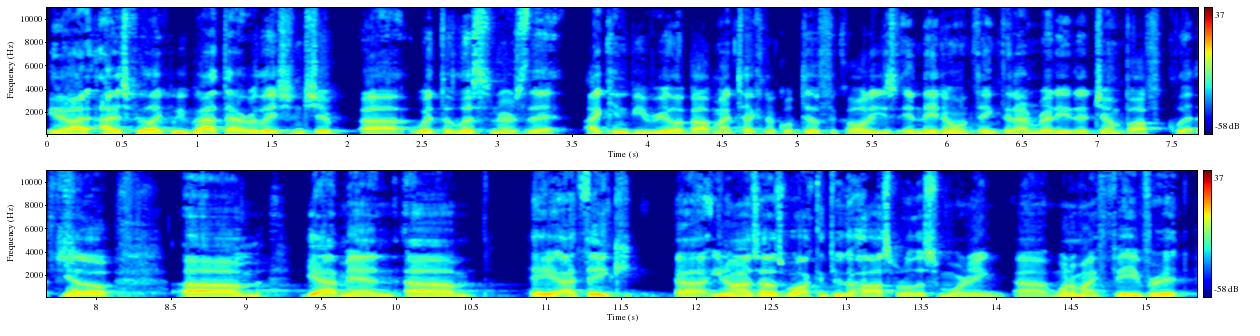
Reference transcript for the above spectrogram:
you know, I, I, just feel like we've got that relationship uh, with the listeners that I can be real about my technical difficulties, and they don't think that I'm ready to jump off a cliff. Yep. So, um, yeah, man. Um, hey, I think uh, you know, as I was walking through the hospital this morning, uh, one of my favorite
